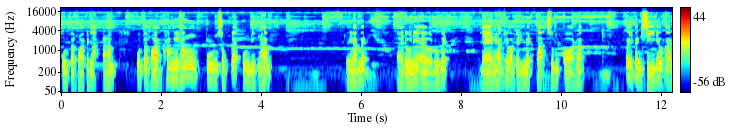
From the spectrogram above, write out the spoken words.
ปูนเปลือกหอยเป็นหลักนะครับ ปูนเปลือกหอยทั้งมีทั้งปูนสุกและปูนดิบนะครับดูนะครับเม็ดดูนี่เออดูเม็ดแดงนะครับ ที่ว่าเป็นเม็ดพระซุ้มกอนะครับ ก็จะเป็นสีเดียวกัน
